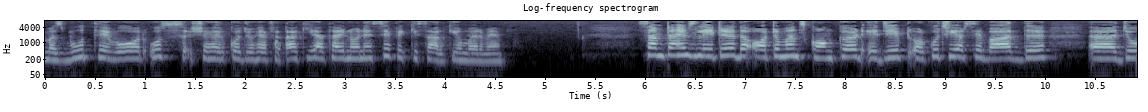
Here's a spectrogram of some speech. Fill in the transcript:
मज़बूत थे वो, और उस शहर को जो है फतह किया था इन्होंने सिर्फ़ 21 साल की उम्र में। Sometimes later the Ottomans conquered Egypt और कुछ ही अरसे बाद जो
